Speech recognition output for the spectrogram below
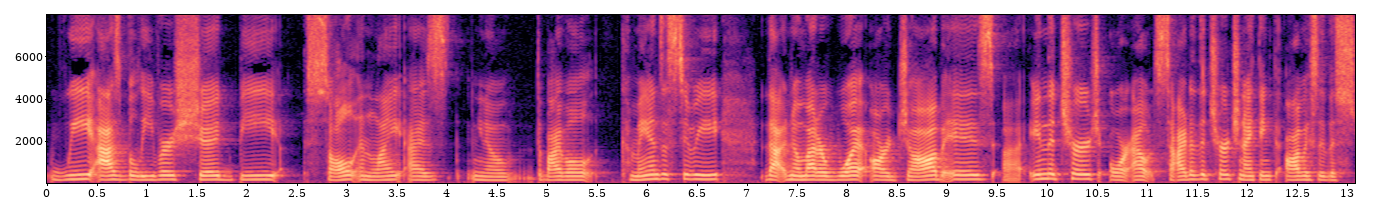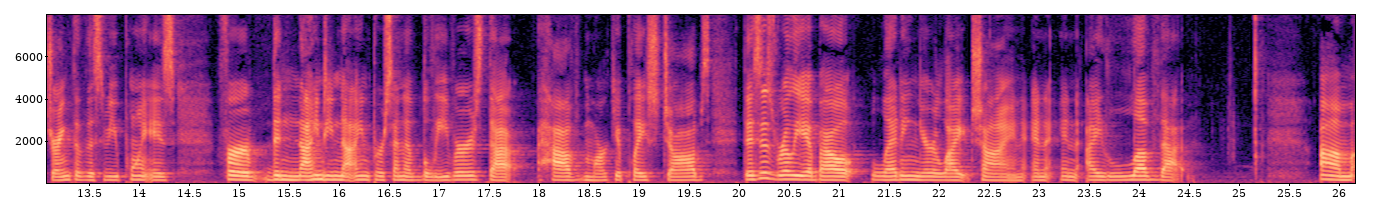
we as believers should be salt and light as you know the Bible commands us to be that no matter what our job is uh, in the church or outside of the church, and I think obviously the strength of this viewpoint is for the 99% of believers that have marketplace jobs. This is really about letting your light shine, and and I love that. Um,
